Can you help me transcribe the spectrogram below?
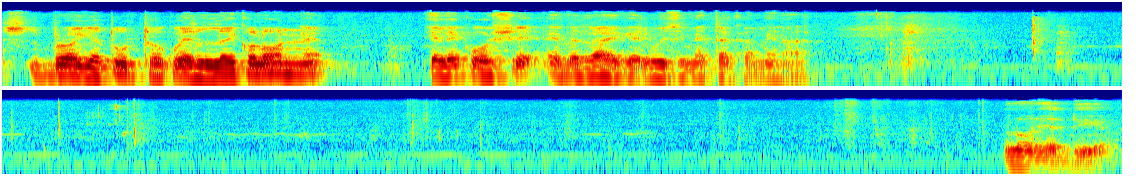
Sbroglia tutto quelle colonne e le cosce e vedrai che lui si mette a camminare. Gloria a Dio.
